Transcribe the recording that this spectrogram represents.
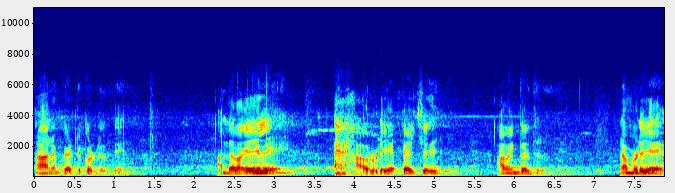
நானும் கேட்டுக்கொண்டிருந்தேன். அந்த வகையில் அவருடைய பேச்சு அமைந்தது. நம்முடைய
